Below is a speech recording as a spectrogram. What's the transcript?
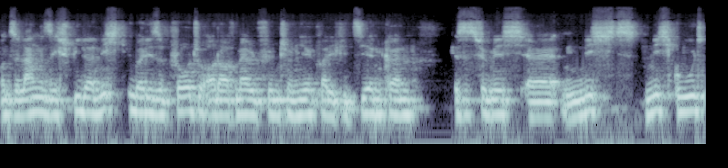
und solange sich Spieler nicht über diese Pro to Order of Merit für ein Turnier qualifizieren können, ist es für mich äh, nicht, nicht gut,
